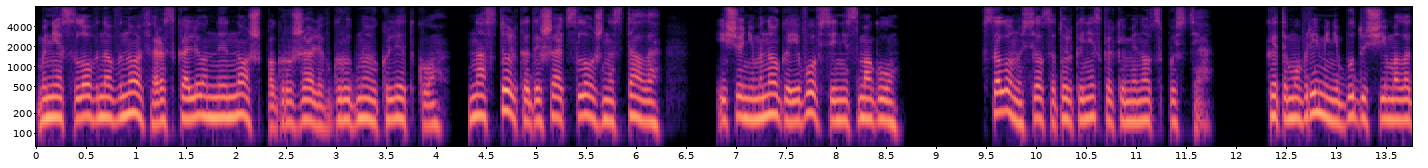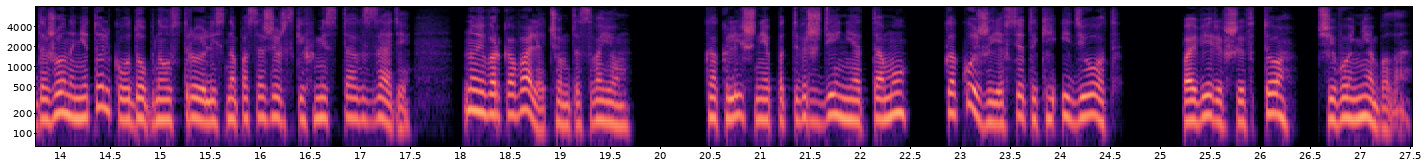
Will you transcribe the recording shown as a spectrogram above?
Мне словно вновь раскаленный нож погружали в грудную клетку. Настолько дышать сложно стало. Еще немного и вовсе не смогу. В салон уселся только несколько минут спустя. К этому времени будущие молодожены не только удобно устроились на пассажирских местах сзади, но и ворковали о чем то своем. Как лишнее подтверждение тому, какой же я все таки идиот, поверивший в то, чего не было.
